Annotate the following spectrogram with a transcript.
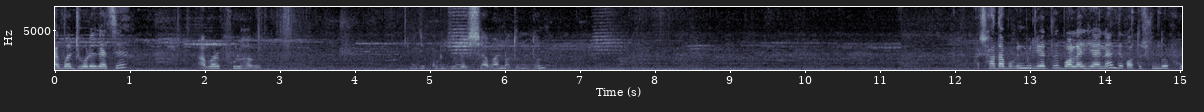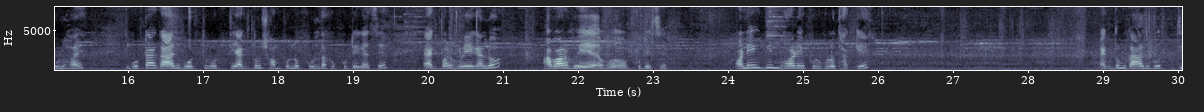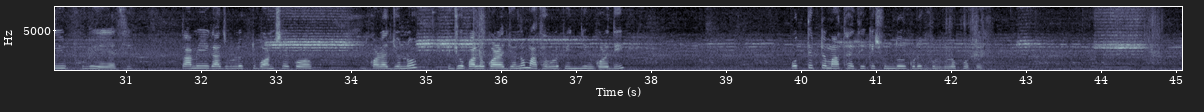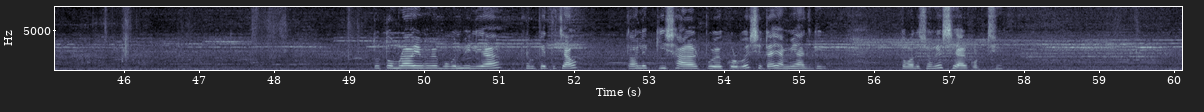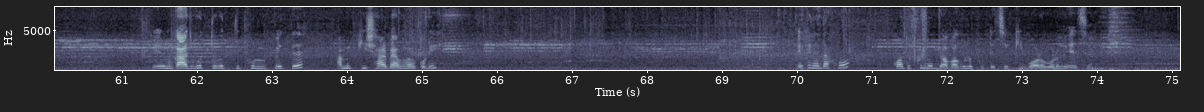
একবার ঝরে গেছে, আবার ফুল হবে। এই যে কুড়ি চলে এসছে আবার নতুন নতুন। আর সাদা বুগিনভিলিয়াতে বলাই যায় না যে কত সুন্দর ফুল হয়। গোটা গাছ ভর্তি ভর্তি একদম সম্পূর্ণ ফুল দেখো ফুটে গেছে। একবার হয়ে গেল, আবার হয়ে ফুটেছে। অনেক দিন ভর এই ফুলগুলো থাকে। একদম গাছ ভর্তি ফুল হয়ে গেছে। তো আমি এই গাছগুলো একটু বনসাই করার জন্য, একটু ঝোপালো করার জন্য মাথাগুলো পিঞ্জিং করে দিই। প্রত্যেকটা মাথায় থেকে সুন্দর করে ফুলগুলো ফোটে। তো তোমরাও এইভাবে বুগনভিলিয়া ফুল পেতে চাও, তাহলে কি সার প্রয়োগ করবে সেটাই আমি আজকে তোমাদের সঙ্গে শেয়ার করছি। এরকম গাছ ভর্তি ভর্তি ফুল পেতে আমি কি সার ব্যবহার করি? এখানে দেখো কত সুন্দর জবাগুলো ফুটেছে, কি বড় বড় হয়েছে।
